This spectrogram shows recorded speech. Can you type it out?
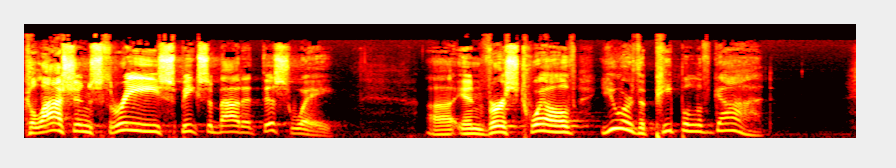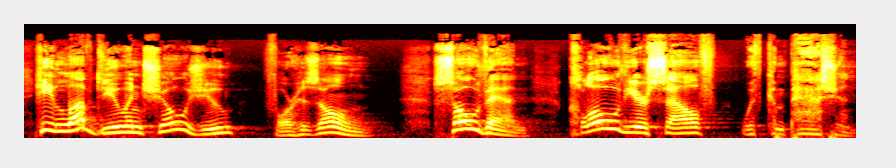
Colossians 3 speaks about it this way. Uh, in verse 12, you are the people of God he loved you and chose you for his own. So then, clothe yourself with compassion,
